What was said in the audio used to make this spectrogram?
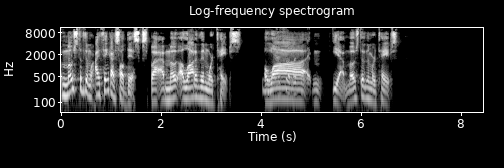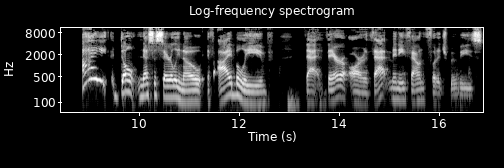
Most of them, I think I saw discs, but mo- a lot of them were tapes a Yeah, lot that's what it m- yeah most of them were tapes i don't necessarily know if i believe that there are that many found footage movies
